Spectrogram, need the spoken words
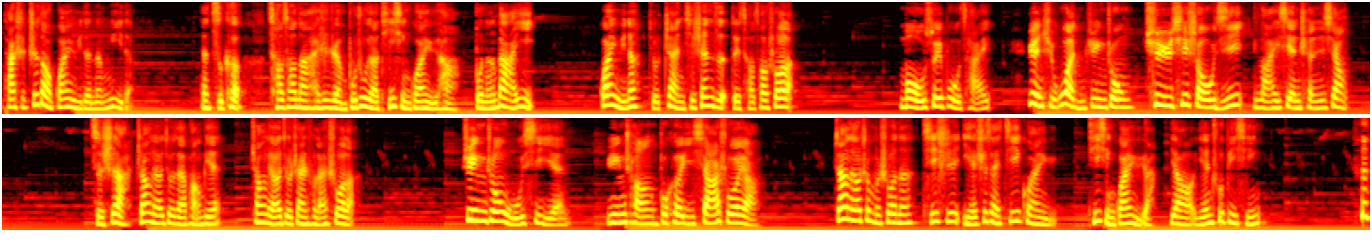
他是知道关羽的能力的，但此刻曹操呢还是忍不住要提醒关羽哈，不能大意。关羽呢就站起身子对曹操说了：“某虽不才，愿去万军中取其首级来献丞相。”此时啊，张辽就在旁边，张辽就站出来说了：“军中无戏言，云长不可以瞎说呀。”张辽这么说呢，其实也是在激关羽，提醒关羽啊要言出必行。哼，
